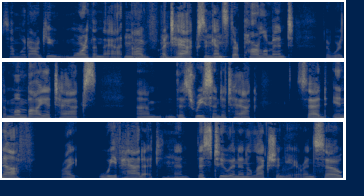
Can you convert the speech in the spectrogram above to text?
some would argue more than that, mm-hmm, of mm-hmm, attacks mm-hmm. against their parliament. There were the Mumbai attacks. Um, this recent attack said, enough, right? We've had it. Mm-hmm. And this too in an election year. And so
